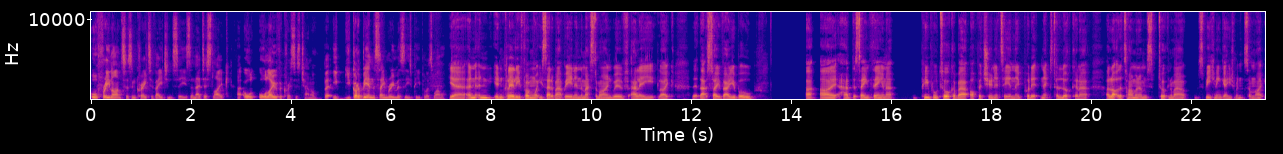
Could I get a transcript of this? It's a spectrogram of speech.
all freelancers and creative agencies, and they're just like uh, all all over Chris's channel. But you you've got to be in the same room as these people as well. Yeah, and and and clearly from what you said about being in the mastermind with Ali, like that, that's so valuable. I, I had the same thing, and I, people talk about opportunity and they put it next to look, and I a lot of the time when I'm talking about speaking engagements, I'm like,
